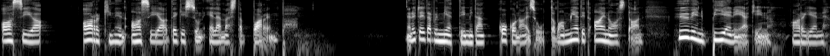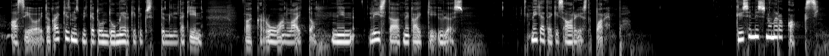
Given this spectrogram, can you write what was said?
asia, arkinen asia tekisi sun elämästä parempaa. Ja nyt ei tarvitse miettiä mitään kokonaisuutta, vaan mietit ainoastaan hyvin pieniäkin arjen asioita, kaikki sellaiset, mitkä tuntuu merkityksettömiltäkin, vaikka ruoanlaitto, niin listaat ne kaikki ylös. Mikä tekisi arjesta parempaa? Kysymys numero kaksi.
